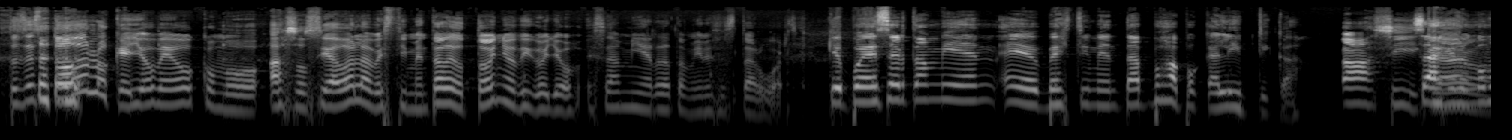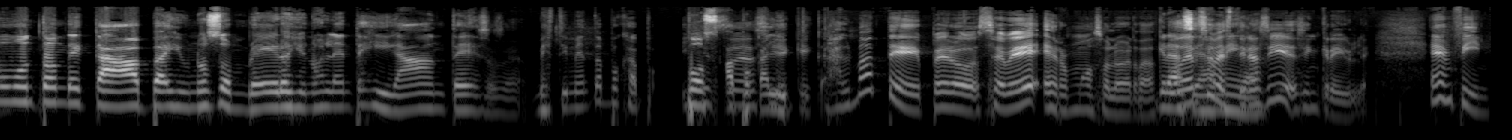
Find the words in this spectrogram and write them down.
Entonces todo lo que yo veo como asociado a la vestimenta de otoño, digo yo, esa mierda también es Star Wars. Que puede ser también eh, vestimenta posapocalíptica. Ah, sí. o sea, que son como un montón de capas y unos sombreros y unos lentes gigantes. O sea, vestimenta posapocalíptica. Cálmate, pero se ve hermoso, la verdad. Gracias, Poderse vestir amiga. así es increíble. En fin,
